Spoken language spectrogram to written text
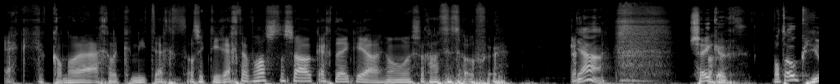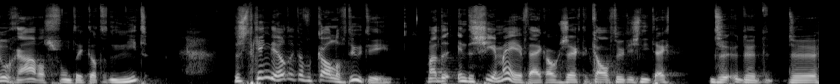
Ik kan er eigenlijk niet echt... Als ik die rechter was, dan zou ik echt denken... Ja, jongens, waar gaat het over? Ja, zeker. Wat ook heel raar was, vond ik dat het niet. Dus het ging de hele tijd over Call of Duty. Maar de, in de CMA heeft eigenlijk al gezegd: de Call of Duty is niet echt de. de, de,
